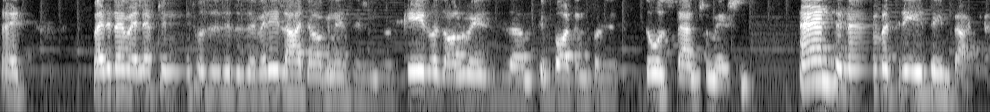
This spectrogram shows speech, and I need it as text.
Right. By the time I left Infosys, it was a very large organization. The scale was always um, important for those transformations. And number three is the impact.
